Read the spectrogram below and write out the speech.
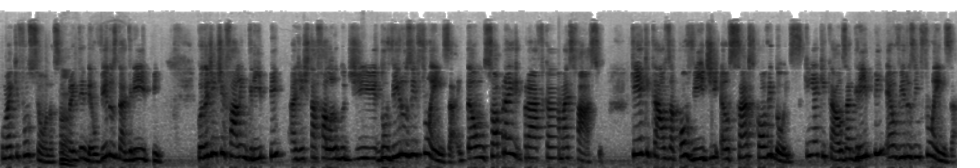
como é que funciona? Só ah. para entender. O vírus da gripe, quando a gente fala em gripe, a gente está falando de, do vírus influenza. Então, só para ficar mais fácil. Quem é que causa Covid é o SARS-CoV-2. Quem é que causa gripe é o vírus influenza.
